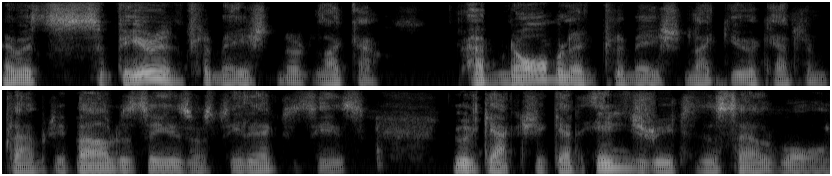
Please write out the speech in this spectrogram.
if it's severe inflammation or like a abnormal inflammation, like you get inflammatory bowel disease or celiac disease, you will actually get injury to the cell wall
